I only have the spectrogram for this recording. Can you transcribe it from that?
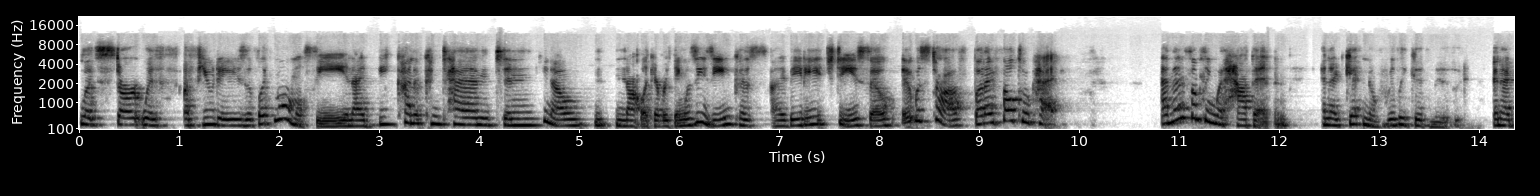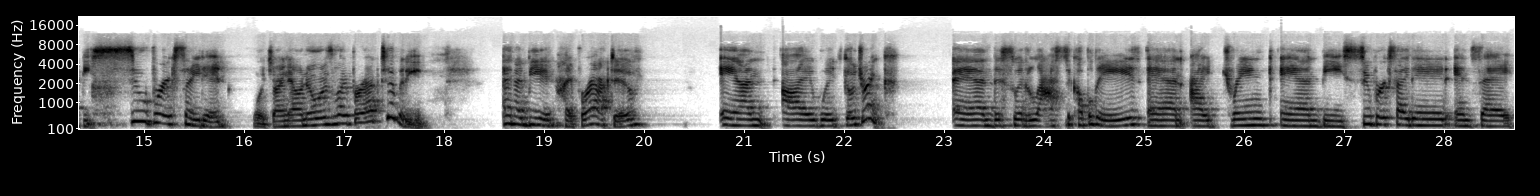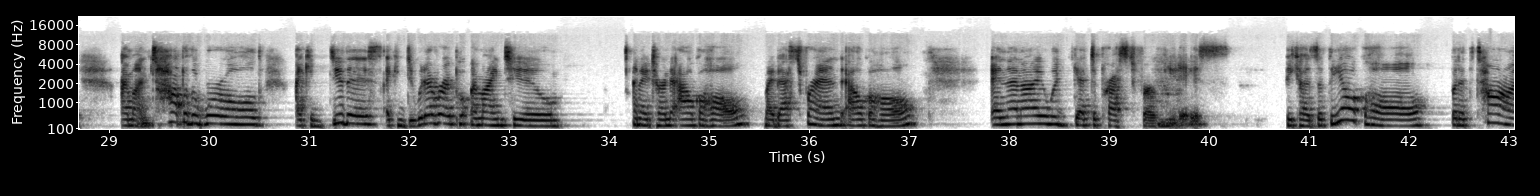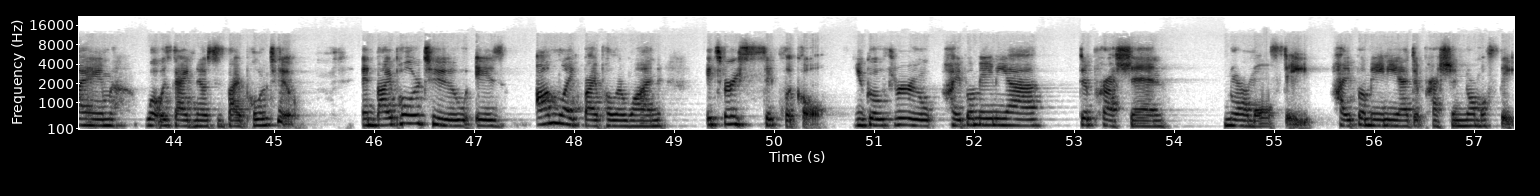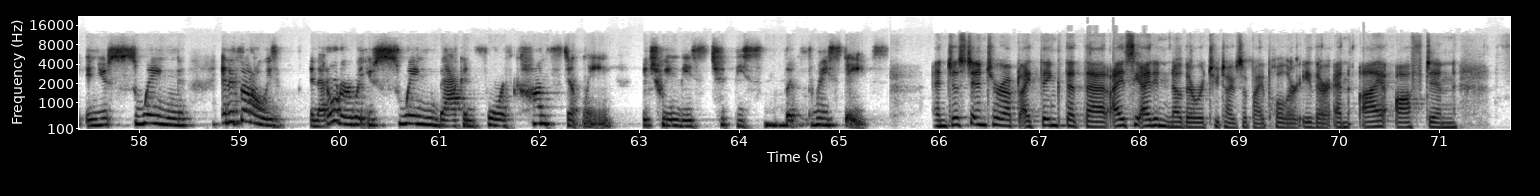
let's start with a few days of like normalcy and I'd be kind of content and, you know, not like everything was easy because I have ADHD. So it was tough, but I felt okay. And then something would happen and I'd get in a really good mood and I'd be super excited, which I now know is hyperactivity. And I'd be hyperactive and I would go drink. And this would last a couple days, and I'd drink and be super excited and say, I'm on top of the world. I can do this. I can do whatever I put my mind to. And I turned to alcohol, my best friend, alcohol. And then I would get depressed for a few days because of the alcohol. But at the time, what was diagnosed as bipolar 2. And bipolar 2 is unlike bipolar 1, it's very cyclical. You go through hypomania, depression, normal state hypomania, depression, normal state. And you swing, and it's not always in that order, but you swing back and forth constantly between these two, these the three states. And just to interrupt, I think that that I see I didn't know there were two types of bipolar either and I often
